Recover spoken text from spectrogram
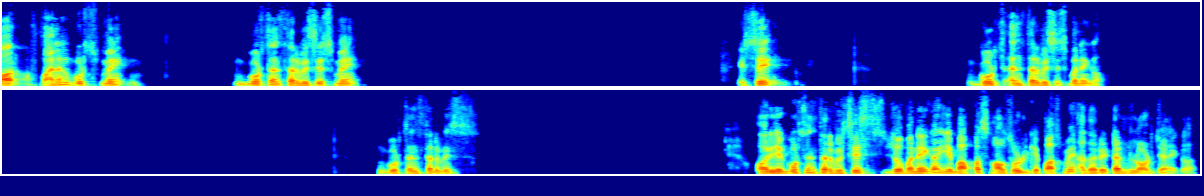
और फाइनल गुड्स में गुड्स एंड सर्विसेज़ में इससे गुड्स एंड सर्विसेज़ बनेगा। गुड्स एंड सर्विस और ये गुड्स एंड सर्विसेज़ जो बनेगा, ये वापस हाउस होल्ड के पास में एज रिटर्न लौट जाएगा।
